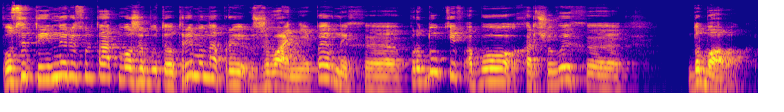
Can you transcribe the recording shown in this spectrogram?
Позитивний результат може бути отримано при вживанні певних е, продуктів або харчових е, добавок.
